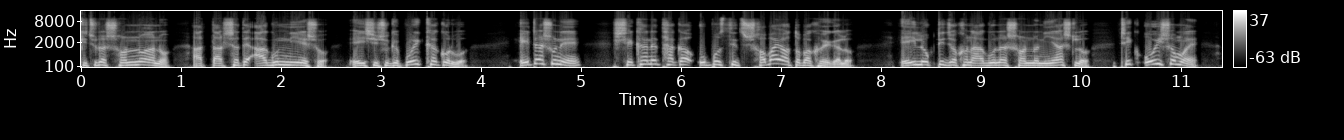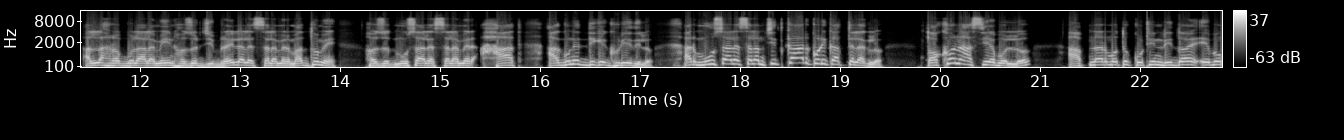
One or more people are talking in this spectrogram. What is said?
কিছুটা স্বর্ণ আনো আর তার সাথে আগুন নিয়ে এসো, এই শিশুকে পরীক্ষা করব। এটা শুনে সেখানে থাকা উপস্থিত সবাই অতবাক হয়ে গেল। এই লোকটি যখন আগুন আর স্বর্ণ নিয়ে আসলো, ঠিক ওই সময় আল্লাহ রব্বুল আলমিন হজরত জিব্রাইল আলাইসাল্লামের মাধ্যমে হজরত মুসা আলাহিসাল্লামের হাত আগুনের দিকে ঘুরিয়ে দিল। আর মুসা আলাহিসাল্লাম চিৎকার করে কাঁদতে লাগল। তখন আসিয়া বলল আপনার মতো কঠিন হৃদয় এবং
